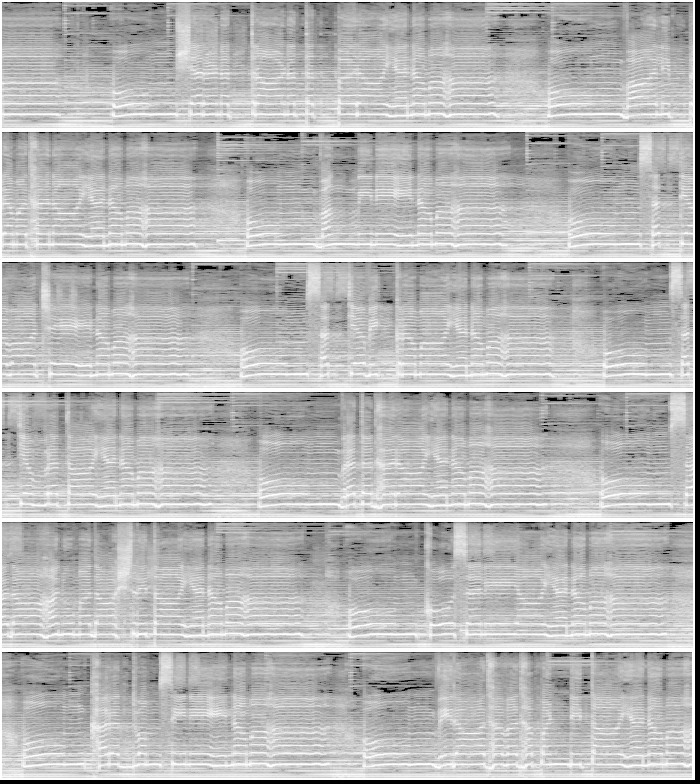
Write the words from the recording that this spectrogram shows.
शरणत्राणतत्पराय नमः ॐ वालिप्रमथनाय नमः। ॐ वङ्मिने नमः। ॐ सत्यवाचे नमः। ॐ सत्यविक्रमाय नमः। ॐ सत्यव्रताय नमः। ॐ व्रतधराय नमः। ॐ सदा हनुमदाश्रिताय नमः। ॐ कोसलेयाय नमः। ॐ खरध्वंसिने नमः। ॐ विराधवधपण्डिताय नमः।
